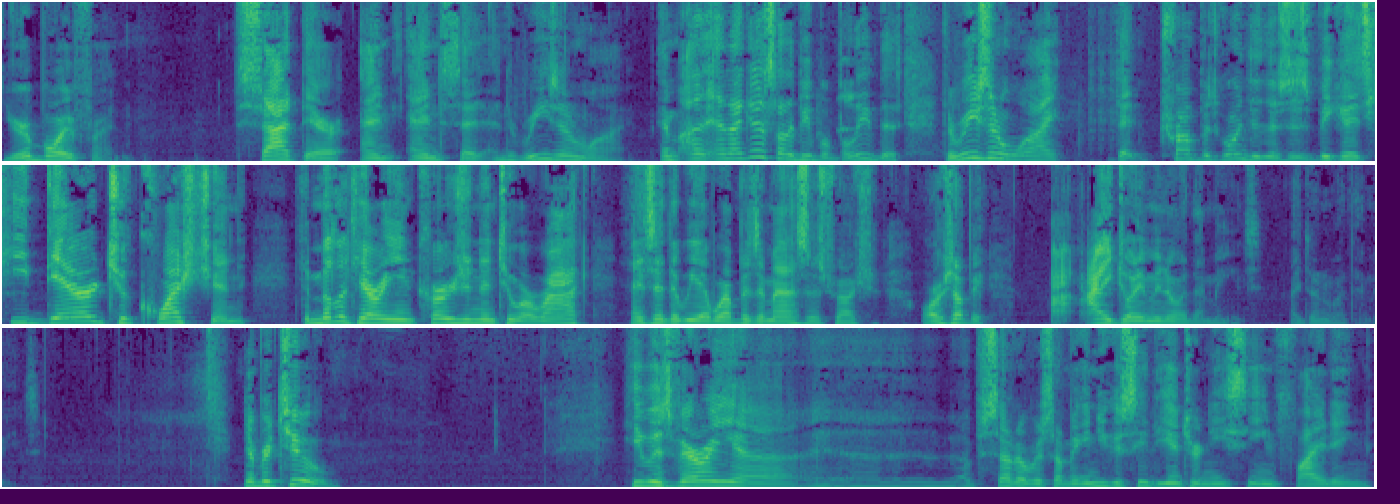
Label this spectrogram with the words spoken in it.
your boyfriend, sat there and, and said, and the reason why, and, and I guess other people believe this, the reason why that Trump is going through this is because he dared to question the military incursion into Iraq and said that we have weapons of mass destruction or something. I, I don't even know what that means. I don't know what that means. Number two, he was very uh, uh, upset over something, and you can see the internecine fighting.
